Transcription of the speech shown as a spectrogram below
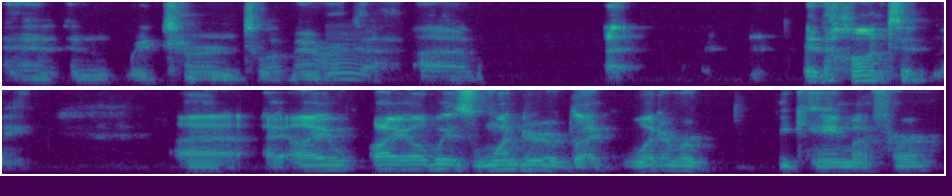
and, and return to America. Mm. Uh, it haunted me. Uh, I, I, I always wondered like whatever became of her.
